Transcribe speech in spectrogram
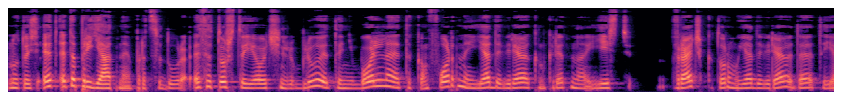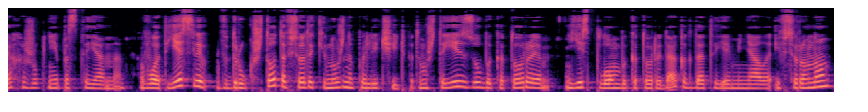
Ну, то есть это, это приятная процедура, это то, что я очень люблю, это не больно, это комфортно, и я доверяю конкретно, есть врач, которому я доверяю, да, это я хожу к ней постоянно. Вот, если вдруг что-то все-таки нужно полечить, потому что есть зубы, которые, есть пломбы, которые, да, когда-то я меняла, и все равно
